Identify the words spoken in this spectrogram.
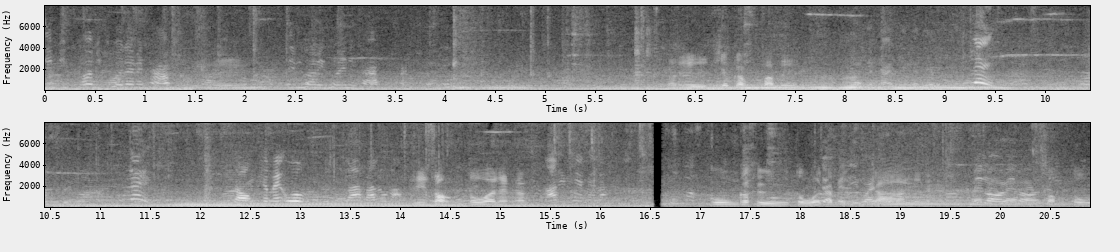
จิ้มอีกเพิ่มอีกถ้วยได้ไหมครับ อืมจิ้มเพิ่มอีกถ้วยหนึงครับ ก็คือเทียบกับฝ่ามือเลยสองใช่ไหมอุ้มร้านร้านลูกหลานนี่สองตัวนะครับ ร้านที่แค่ไหนล่ะกุ้งก็คือตัวจะเป็นจานเลยนะฮะไม่รอไม่รอสองตัว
